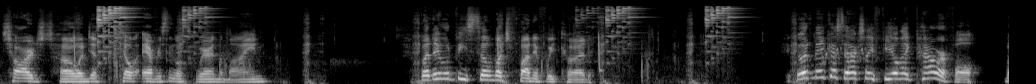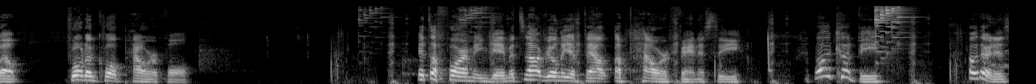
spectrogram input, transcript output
charged hoe, and just kill every single square in the mine. But it would be so much fun if we could. It would make us actually feel like powerful. Well, quote-unquote powerful. It's a farming game. It's not really about a power fantasy. Well, it could be. Oh, there it is.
